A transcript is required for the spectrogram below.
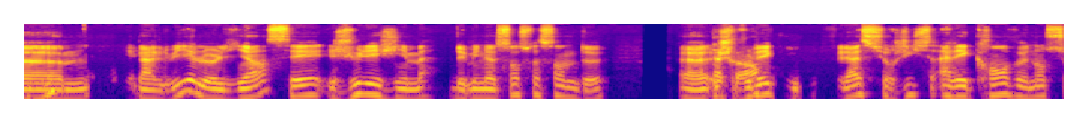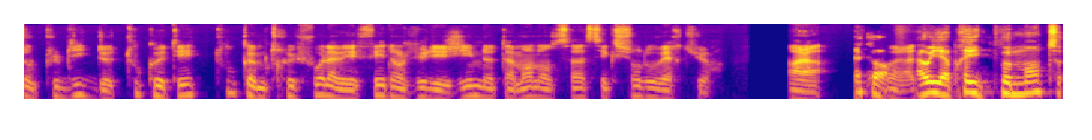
Mmh mh. hem et ben, lui, le lien, c'est Jules et Jim de 1962. Heu, je voulais que Goodfellas surgisse à l'écran, venant sur le public de tous côtés, tout comme Truffaut l'avait fait dans Jules et Jim, notamment dans sa section d'ouverture. Voilà, D'accord. voilà, Ah oui, après il commente,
